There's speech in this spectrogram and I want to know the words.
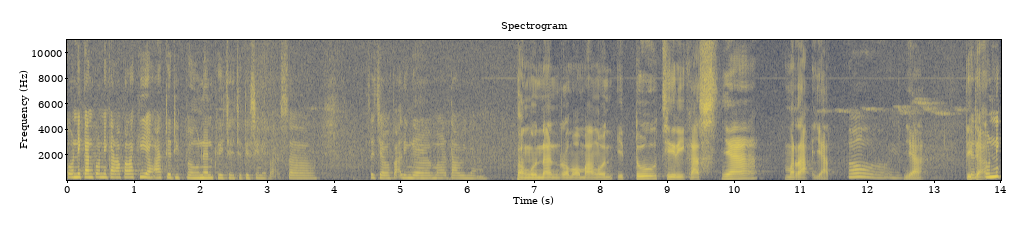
Keunikan-keunikan apa lagi yang ada di bangunan gereja Jetis ini Pak? Se sejauh Pak Lingga mengetahuinya. Bangunan Romo Mangun itu ciri khasnya merakyat. Oh, iya. Ya. Dan Tidak unik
